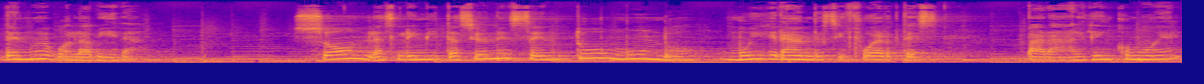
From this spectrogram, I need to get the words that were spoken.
de nuevo a la vida. Son las limitaciones en tu mundo muy grandes y fuertes para alguien como Él.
